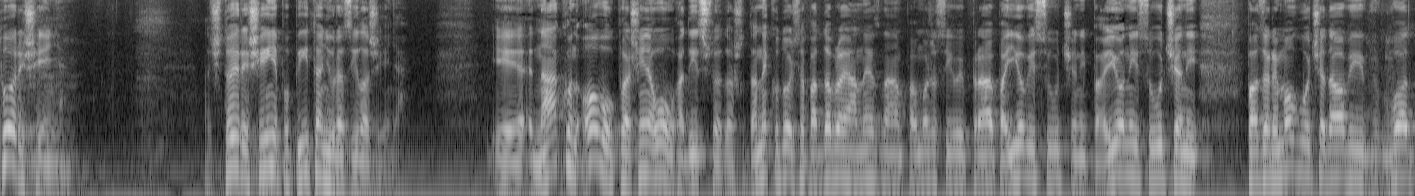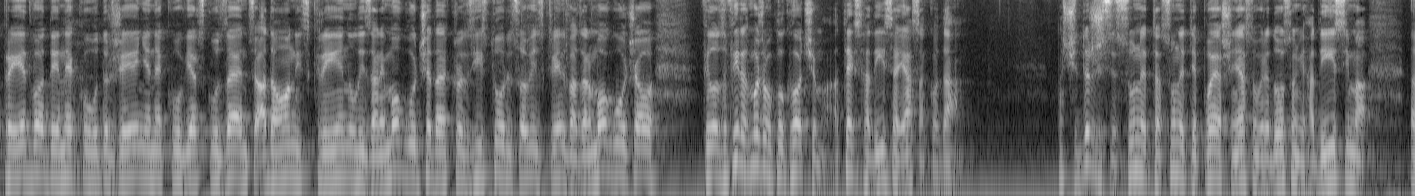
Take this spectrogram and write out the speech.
To je rješenje. Znači to je rješenje po pitanju razilaženja je nakon ovog pojašnjenja ovog hadisa što je došlo, da neko dođe pa dobro ja ne znam, pa možda se i ovi pravi, pa i ovi su učeni, pa i oni su učeni, pa zar je moguće da ovi vod, predvode neko udrženje, neku vjersku zajednicu, a da oni skrenuli, zar je moguće da kroz historiju su ovi skrenuli, pa zar je moguće ovo, filozofirati možemo koliko hoćemo, a tekst hadisa je jasan ko dan. Znači, drži se suneta, sunet je pojašnjen jasno u vredoslovnim hadisima, uh,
